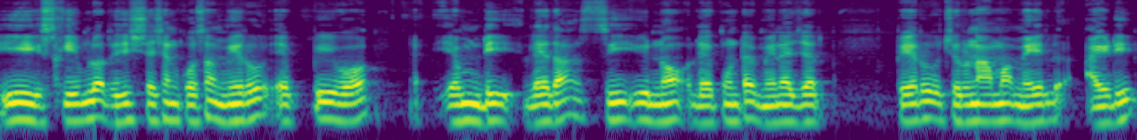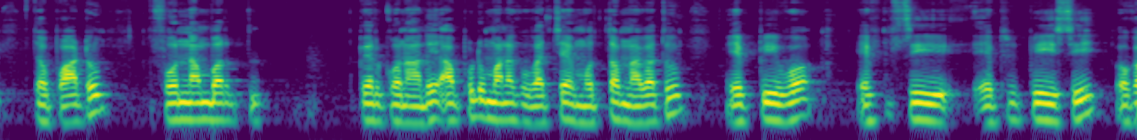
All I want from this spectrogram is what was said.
ఈ స్కీమ్లో రిజిస్ట్రేషన్ కోసం మీరు ఎఫ్పిఓ ఎండి లేదా సిఇనో లేకుంటే మేనేజర్ పేరు చిరునామా మెయిల్ ఐడితో పాటు ఫోన్ నంబర్ పేర్కొనాలి. అప్పుడు మనకు వచ్చే మొత్తం నగదు ఎఫ్పిఓ ఎఫ్సి ఎఫ్పిసి ఒక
